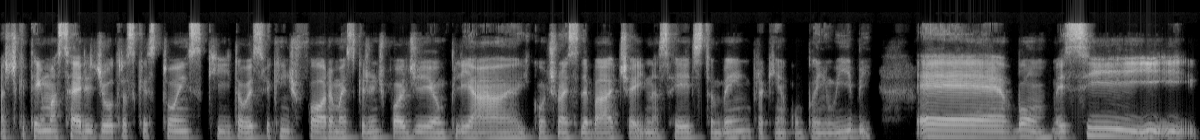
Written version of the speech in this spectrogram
Acho que tem uma série de outras questões que talvez fiquem de fora, mas que a gente pode ampliar e continuar esse debate aí nas redes também, para quem acompanha o IB. É, bom, esse. E, e,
